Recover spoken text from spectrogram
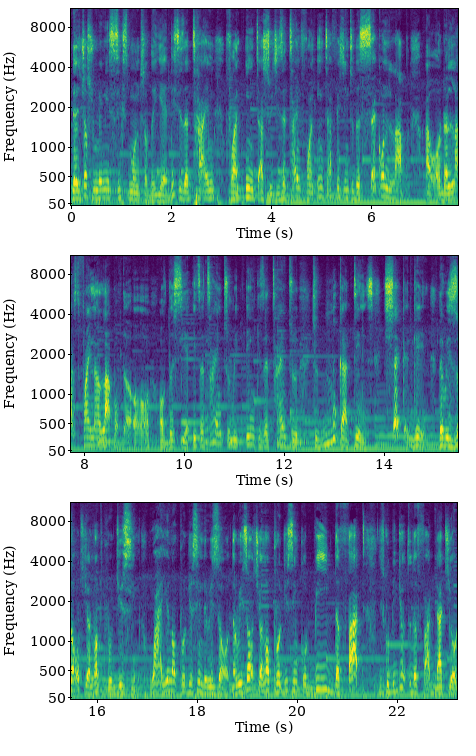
There's just remaining six months of the year. This is a time for an interswitch. It's a time for an interface into the second lap uh, or the last final lap of the of this year. It's a time to rethink. It's a time to to look at things. Check again the results you're not producing. Why are you not producing the result? The results you're not producing could be the fact. This could be due to the fact that your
